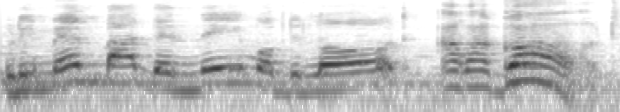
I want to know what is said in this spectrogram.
remember the name of the Lord our God.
